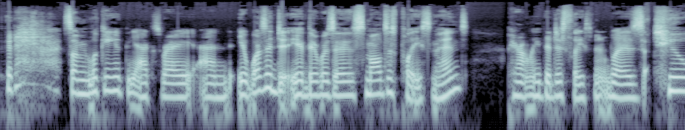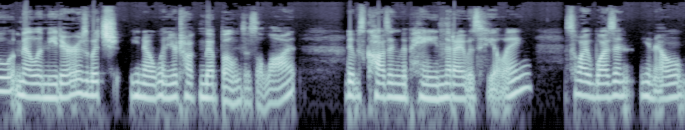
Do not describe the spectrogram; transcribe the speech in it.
so I'm looking at the x-ray and it was a, there was a small displacement. Apparently the displacement was two millimeters, which, you know, when you're talking about bones is a lot. It was causing the pain that I was feeling. So I wasn't, you know,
